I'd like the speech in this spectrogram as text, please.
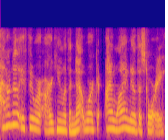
I don't know if they were arguing with the network. I want to know the story.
